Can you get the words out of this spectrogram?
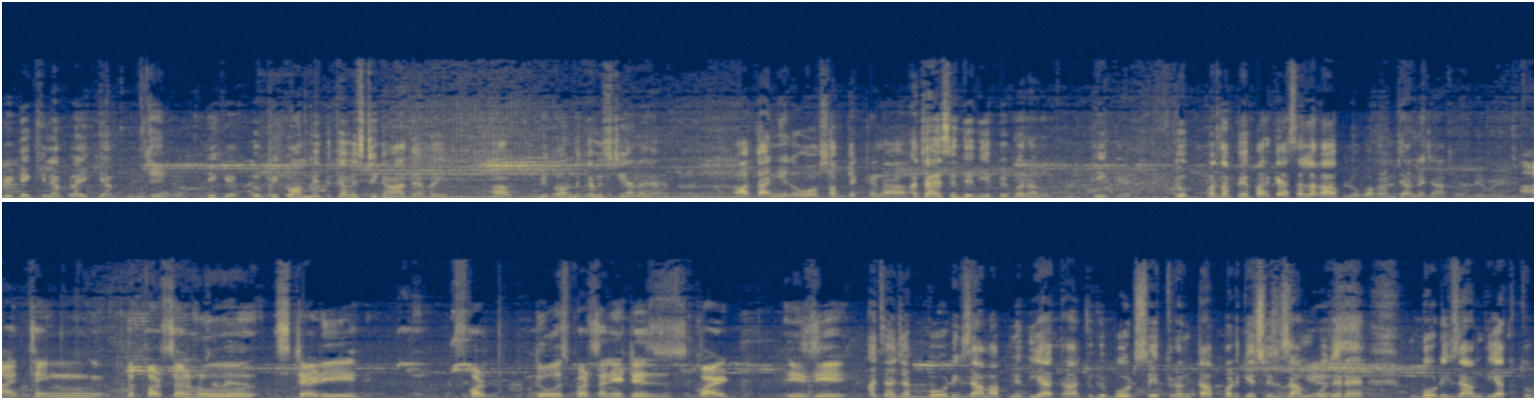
बीटेक के लिए अप्लाई किया आपने? जी. ठीक है तो बीकॉम में तो केमिस्ट्री कहाँ आता है भाई? हाँ? बीकॉम में केमिस्ट्री आता है? आता नहीं है तो वो सब्जेक्ट है ना। अच्छा ऐसे दे दिए पेपर आप। ठीक है तो पता पेपर कैसा लगा आप लोगों को अगर हम जानना चाहते हैं I think the person who studied for those person it is quite easy. अच्छा जब बोर्ड एग्ज़ाम आपने दिया था क्योंकि बोर्ड से तुरंत आप पढ़ के इस एग्ज़ाम yes. को दे रहे हैं बोर्ड एग्ज़ाम दिया था तो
